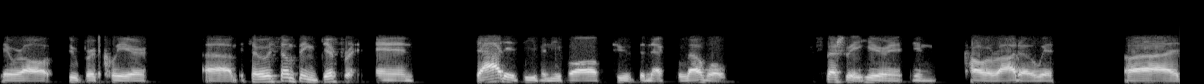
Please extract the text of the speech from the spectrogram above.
They were all super clear. Um, so it was something different. And that has even evolved to the next level, especially here in, in Colorado with uh,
